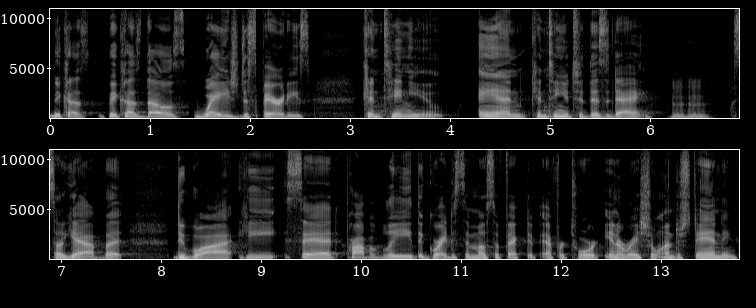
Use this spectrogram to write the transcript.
because because those wage disparities continue and continue to this day. Mm-hmm. So yeah, but Du Bois he said probably the greatest and most effective effort toward interracial understanding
